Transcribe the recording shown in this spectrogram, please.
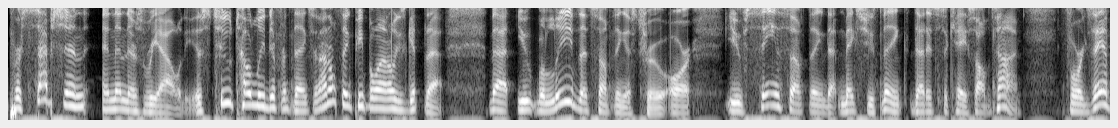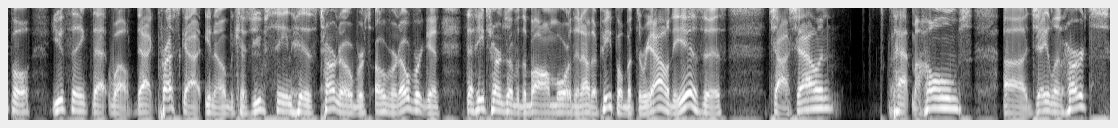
perception and then there's reality. It's two totally different things. And I don't think people always get that. That you believe that something is true or you've seen something that makes you think that it's the case all the time. For example, you think that, well, Dak Prescott, you know, because you've seen his turnovers over and over again, that he turns over the ball more than other people. But the reality is, is Josh Allen, Pat Mahomes, uh, Jalen Hurts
